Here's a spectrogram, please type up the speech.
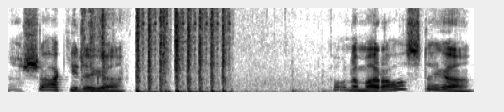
Ach, Sharky, Digga. Komm doch mal raus, Digga.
